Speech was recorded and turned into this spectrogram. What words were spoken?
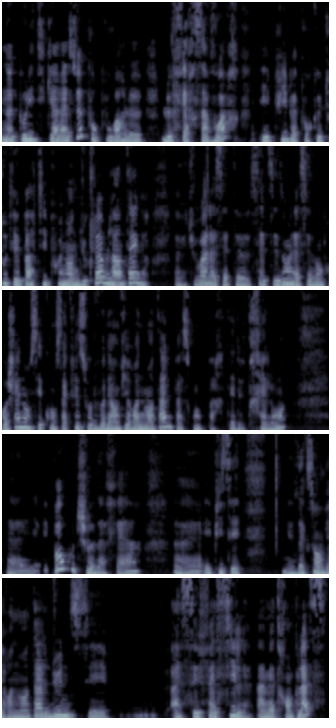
notre politique RSE pour pouvoir le le faire savoir et puis bah, pour que toutes les parties prenantes du club l'intègrent. Euh, tu vois, cette cette saison et la saison prochaine, on s'est consacré sur le volet environnemental parce qu'on partait de très loin. Euh, il y avait beaucoup de choses à faire et puis c'est les actions environnementales. D'une, c'est assez facile à mettre en place.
